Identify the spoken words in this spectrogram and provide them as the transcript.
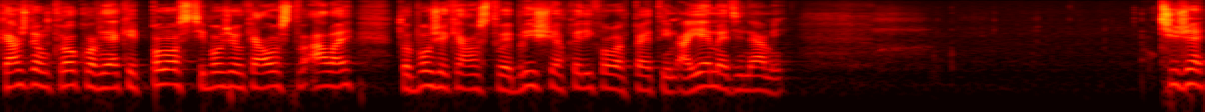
každom kroku a v nejakej plnosti Božieho kráľovstva, ale to Božie kráľovstvo je bližšie ako kedykoľvek predtým a je medzi nami. Čiže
